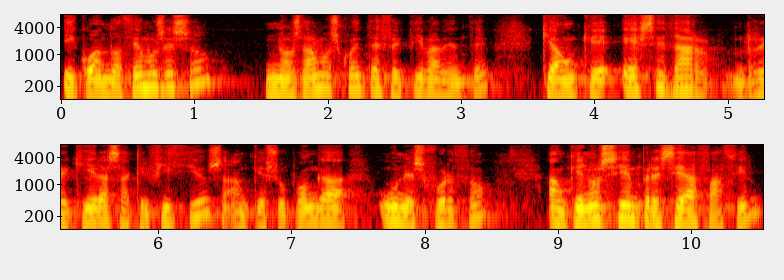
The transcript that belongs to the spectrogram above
Y cuando hacemos eso, nos damos cuenta efectivamente que aunque ese dar requiera sacrificios, aunque suponga un esfuerzo, aunque no siempre sea fácil,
